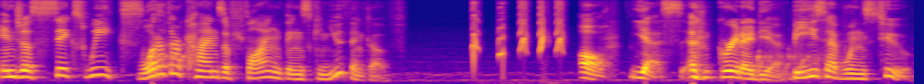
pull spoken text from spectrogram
in just six weeks. What other kinds of flying things can you think of? Oh, yes, great idea. Bees have wings too,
